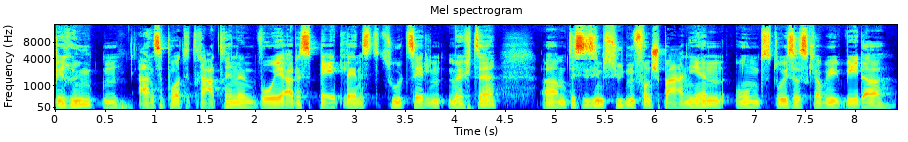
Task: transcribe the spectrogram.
berühmten Unsupported Radrennen, wo ich auch das Badlands dazu zählen möchte. Ähm, das ist im Süden von Spanien und da ist es, glaube ich, weder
